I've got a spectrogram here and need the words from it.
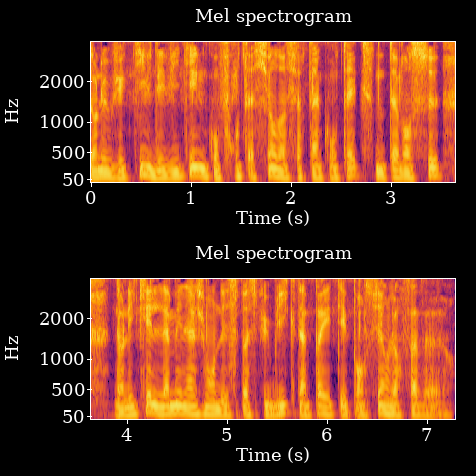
dans l'objectif d'éviter une confrontation dans certains contextes, notamment ceux dans lesquels l'aménagement d'espace public n'a pas été pensé en leur faveur.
